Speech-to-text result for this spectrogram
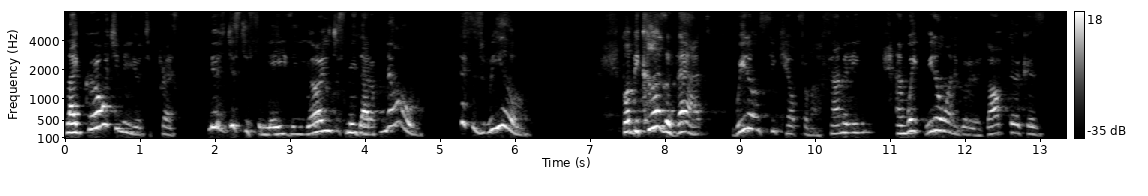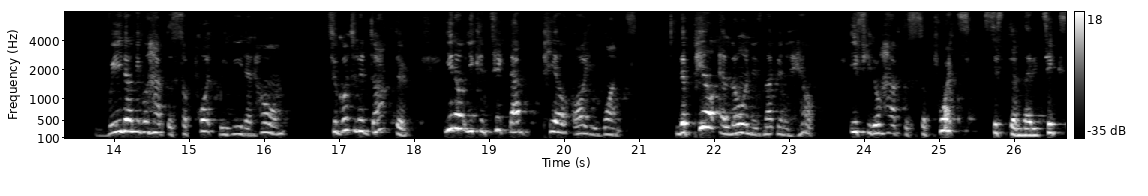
Like, girl, what you mean you're depressed? You're just, just lazy, or you just made that up. No, this is real. But because of that, we don't seek help from our family. And wait, we don't want to go to the doctor because we don't even have the support we need at home to go to the doctor. You know, you can take that pill all you want. The pill alone is not going to help if you don't have the support system that it takes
